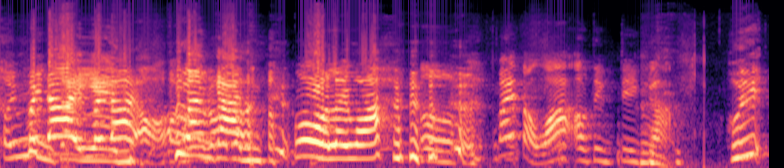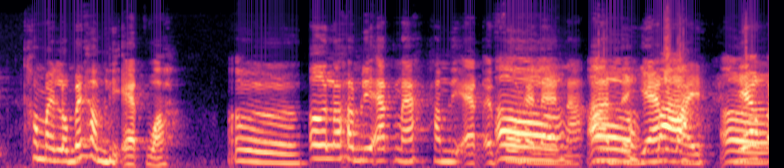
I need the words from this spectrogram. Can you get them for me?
เฮ้ยไม่ได้ใจเย็นไม่ได้อ๋อเพื่อนกัน โอ้อะไรวะเออไม่แต่ว่าเอาจริงๆอะเฮ้ยทำไมเราไม่ทำรีแอควะ เออ เออ เราทำรีแอคไหมทำรีแอคเอ F4 อ Thailand นะอะเออเดี๋ยวแยกไป เออ แยกไป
